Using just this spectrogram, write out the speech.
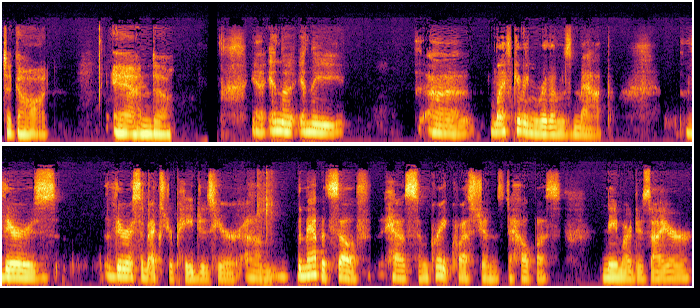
to God. And uh, yeah, in the in the uh, life giving rhythms map, there's there are some extra pages here. Um, the map itself has some great questions to help us name our desire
